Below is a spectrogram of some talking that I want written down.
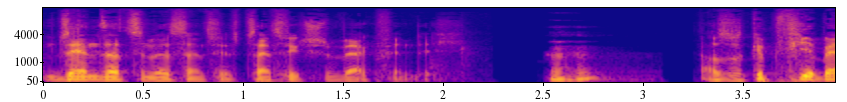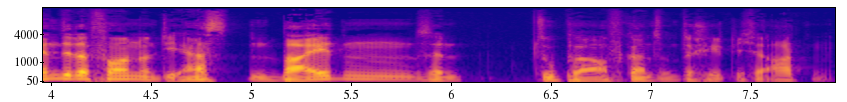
sensationellen Science-Fiction-Werk, finde ich. Mhm. Also es gibt vier Bände davon und die ersten beiden sind super auf ganz unterschiedliche Arten.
